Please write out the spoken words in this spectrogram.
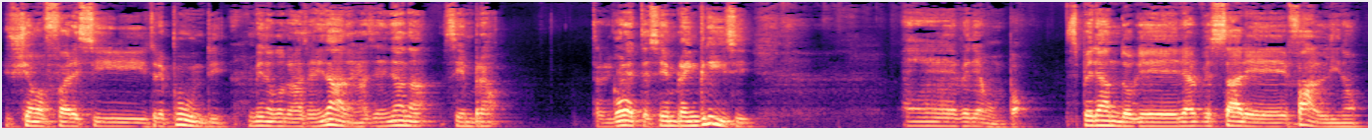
riusciamo a fare sì tre punti, almeno contro la Serenitana, la Serenitana sembra, tra virgolette, sembra in crisi, e vediamo un po', sperando che le avversarie fallino,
